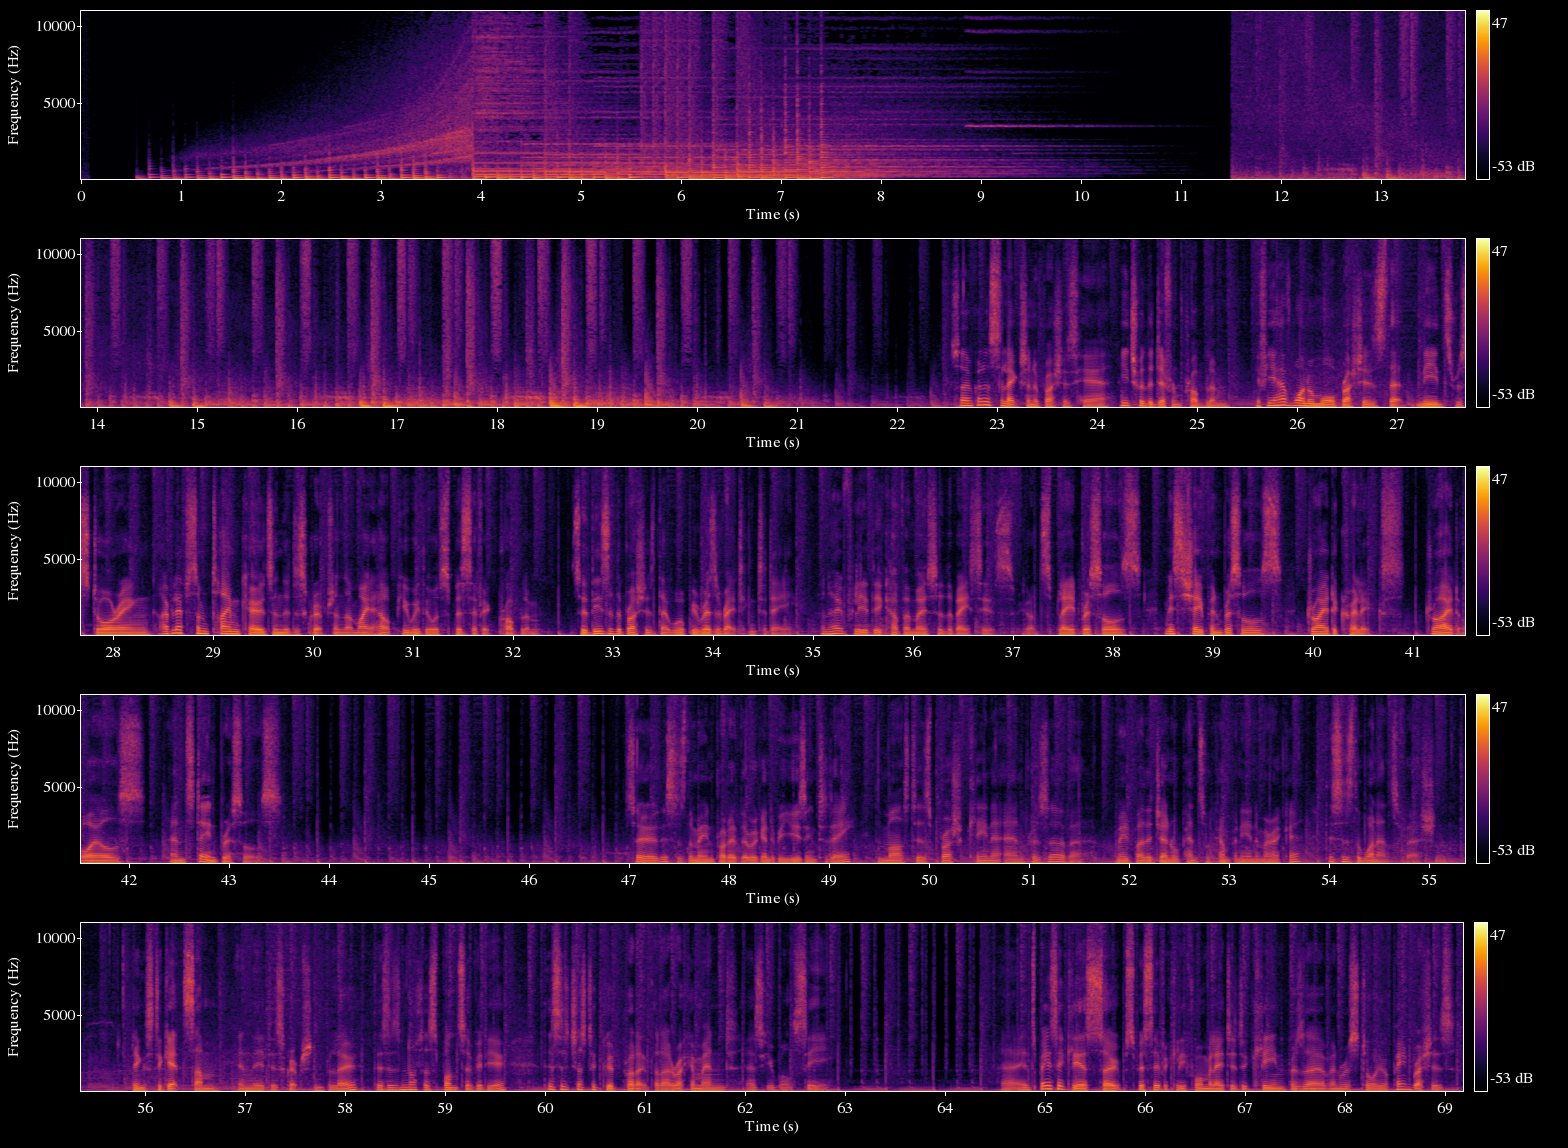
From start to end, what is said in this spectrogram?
So I've got a selection of brushes here, each with a different problem. If you have one or more brushes that needs restoring, I've left some time codes in the description that might help you with your specific problem. So these are the brushes that we'll be resurrecting today, and hopefully they cover most of the bases. We've got splayed bristles, misshapen bristles, dried acrylics, dried oils, and stained bristles. So this is the main product that we're going to be using today, the Masters Brush Cleaner and Preserver, made by the General Pencil Company in America. This is the 1 ounce version. Links to get some in the description below. This is not a sponsor video, this is just a good product that I recommend as you will see. Uh, it's basically a soap specifically formulated to clean, preserve and restore your paintbrushes.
